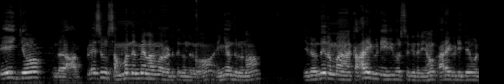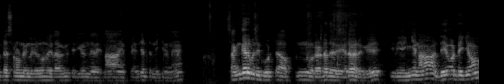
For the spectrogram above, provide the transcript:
பேய்க்கும் இந்த பிளேஸும் சம்மந்தமே இல்லாமல் ஒரு இடத்துக்கு வந்திருக்கோம். எங்கே வந்திருக்கோம்னா இது வந்து நம்ம காரைக்குடி வியூவர்ஸுக்கு தெரியும். காரைக்குடி தேவட்ட சரௌண்டிங் எல்லாருமே தெரியும். இந்த நான் இப்போ எந்த இடத்துல நிற்கிறேன்னு சங்கரபதி கோட்டை அப்படின்னு ஒரு இடம் இடம் இருக்குது இது எங்கேன்னா தேவட்டைக்கும்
